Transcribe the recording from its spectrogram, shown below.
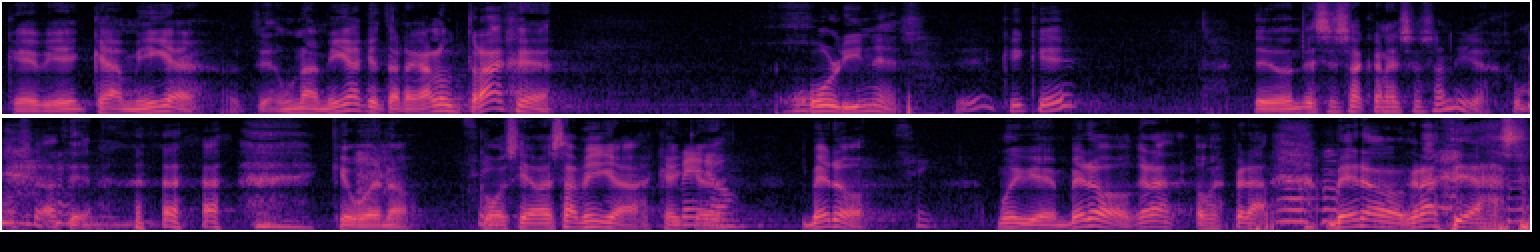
Qué bien, qué amiga. Una amiga que te regala un traje. Jolines. ¿Eh? ¿Qué qué? ¿De dónde se sacan esas amigas? ¿Cómo se hacen? qué bueno. ¿Cómo se llama esa amiga? Que hay que- Vero. Sí. Muy bien, Vero, gracias. espera, Vero, gracias.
